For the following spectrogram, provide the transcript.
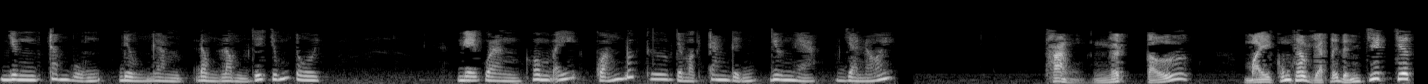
nhưng trong bụng đều ngầm đồng lòng với chúng tôi. Nghệ Hoàng hôm ấy quẳng bức thư vào mặt Trang Định Dương Ngạc và nói Thằng nghịch tử, mày cũng theo giặc để định giết chết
